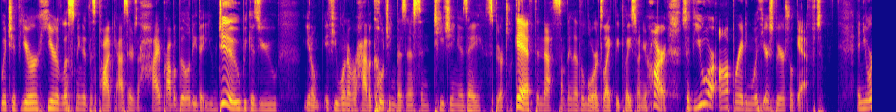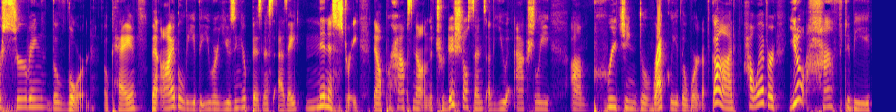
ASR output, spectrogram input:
which if you're here listening to this podcast, there's a high probability that you do because you, you know, if you want to ever have a coaching business and teaching is a spiritual gift, and that's something that the Lord's likely placed on your heart. So if you are operating with your spiritual gift, and you are serving the Lord, okay, then I believe that you are using your business as a ministry. Now, perhaps not in the traditional sense of you actually um, preaching directly the word of God. However, you don't have to be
